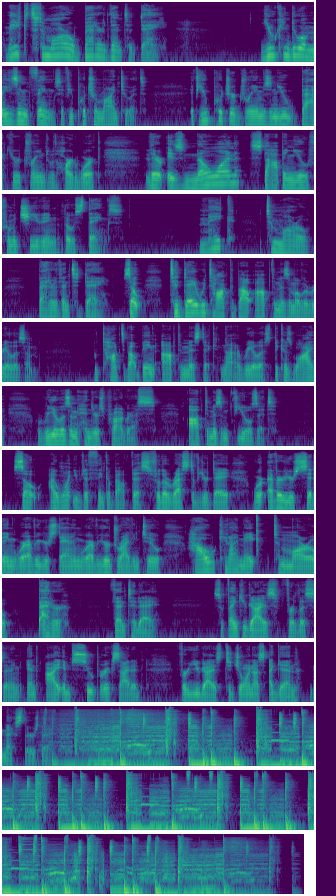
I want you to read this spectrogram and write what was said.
Make tomorrow better than today. You can do amazing things if you put your mind to it if you put your dreams and you back your dreams with hard work, there is no one stopping you from achieving those things. Make tomorrow better than today. So, today we talked about optimism over realism. We talked about being optimistic, not a realist. Because why? Realism hinders progress, optimism fuels it. So I want you to think about this for the rest of your day, wherever you're sitting, wherever you're standing, wherever you're driving to. How can I make tomorrow better than today? So thank you guys for listening, and I am super excited for you guys to join us again next Thursday.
